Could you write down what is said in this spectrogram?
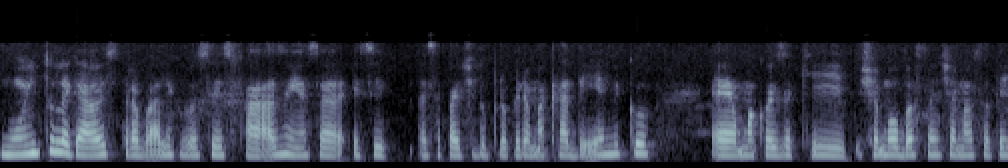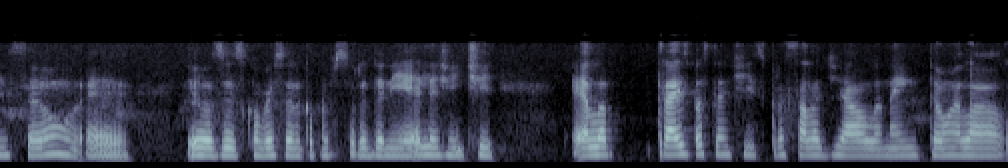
Muito legal esse trabalho que vocês fazem, essa, esse, essa parte do programa acadêmico. É uma coisa que chamou bastante a nossa atenção. É, eu, às vezes, conversando com a professora Daniela, a gente, ela traz bastante isso para a sala de aula, né? Então, ela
